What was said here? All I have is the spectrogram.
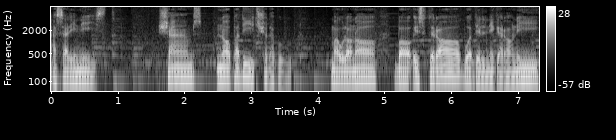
اثری نیست. شمس ناپدید شده بود. مولانا با استراب و دلنگرانی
